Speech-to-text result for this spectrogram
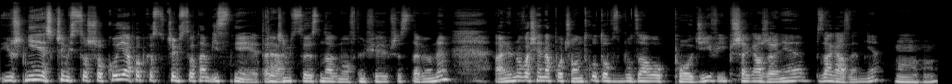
już nie jest czymś, co szokuje, a po prostu czymś, co tam istnieje, tak? Tak. czymś, co jest normą w tym świecie przedstawionym, ale no właśnie na początku to wzbudzało podziw i przerażenie zarazem, nie? Mhm.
